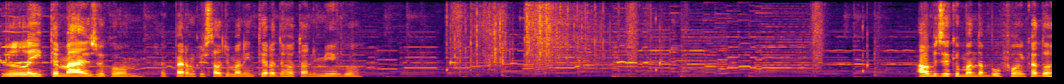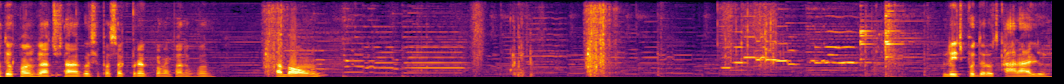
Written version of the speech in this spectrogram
Leite mágico. Recupera um cristal de mana inteiro a derrotar o inimigo. Ah, eu vou dizer que o Mandabu foi o encador deu com os gatos na água. Você passou aqui por aqui para Tá bom. Leite poderoso. Caralho.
